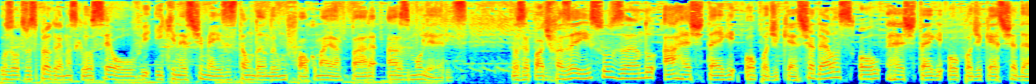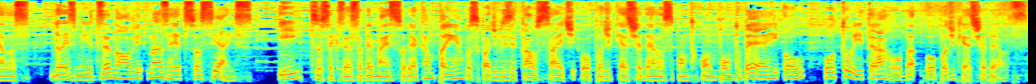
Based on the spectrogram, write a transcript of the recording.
os outros programas que você ouve e que neste mês estão dando um foco maior para as mulheres. Você pode fazer isso usando a hashtag O Podcast é Delas ou hashtag O Podcast é Delas 2019 nas redes sociais. E, se você quiser saber mais sobre a campanha, você pode visitar o site opodcastedelas.com.br ou o Twitter, arroba o podcast é delas.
